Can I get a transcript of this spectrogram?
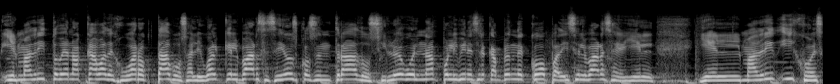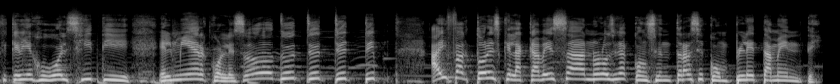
y el Madrid todavía no acaba de jugar octavos, al igual que el Barça, seguimos concentrados. Y luego el Napoli viene a ser campeón de Copa, dice el Barça. Y el, y el Madrid, hijo, es que qué bien jugó el City el miércoles. Oh, Hay factores que la cabeza no los deja concentrarse completamente.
